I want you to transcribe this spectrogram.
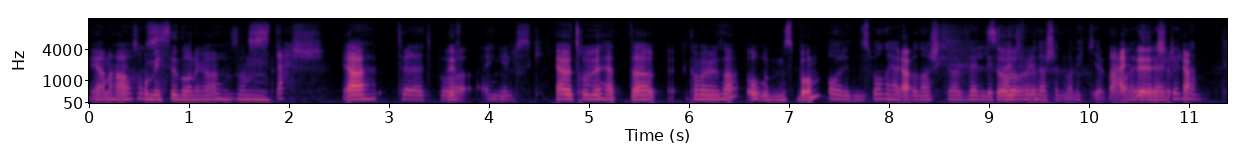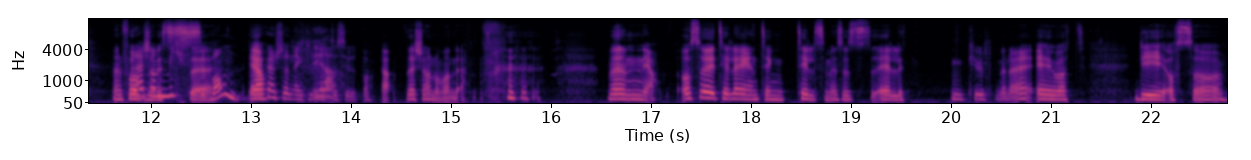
gjerne har, Ja, sånn og missedronninger. Sånn, Stæsj, ja, tror jeg det heter på Vi- engelsk. ja, jeg tror vi heter Hva var det du sa? Ordensbånd? Ordensbånd heter Ja. på norsk. Det var veldig teit, Fordi da skjønner man ikke hva Nei, man refererer til. ja. Men Men Det er sånn eh, missebånd. Det ja. er kanskje en enkel Ja. måte å si det på. Ja, det skjønner man det. Men ja. Og så i tillegg en ting til som jeg syns er litt kult med det, er jo at de også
